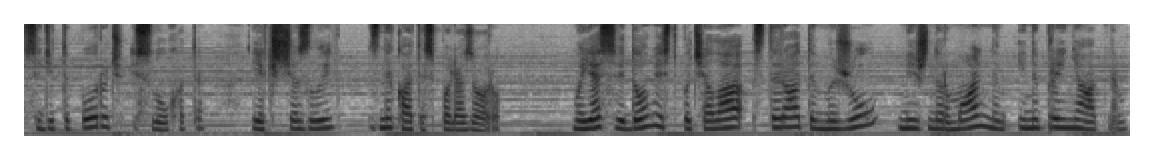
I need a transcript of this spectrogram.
сидіти поруч і слухати, якщо злий, зникати з поля зору. Моя свідомість почала стирати межу між нормальним і неприйнятним.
